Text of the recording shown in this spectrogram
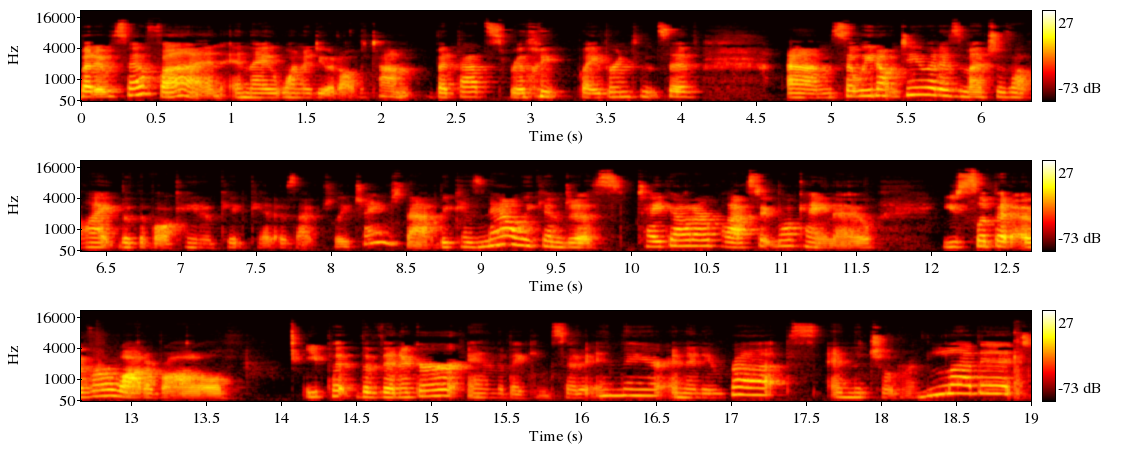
But it was so fun and they want to do it all the time. But that's really labor intensive. Um, so we don't do it as much as I like, but the Volcano Kid Kit has actually changed that because now we can just take out our plastic volcano, you slip it over a water bottle, you put the vinegar and the baking soda in there and it erupts and the children love it.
